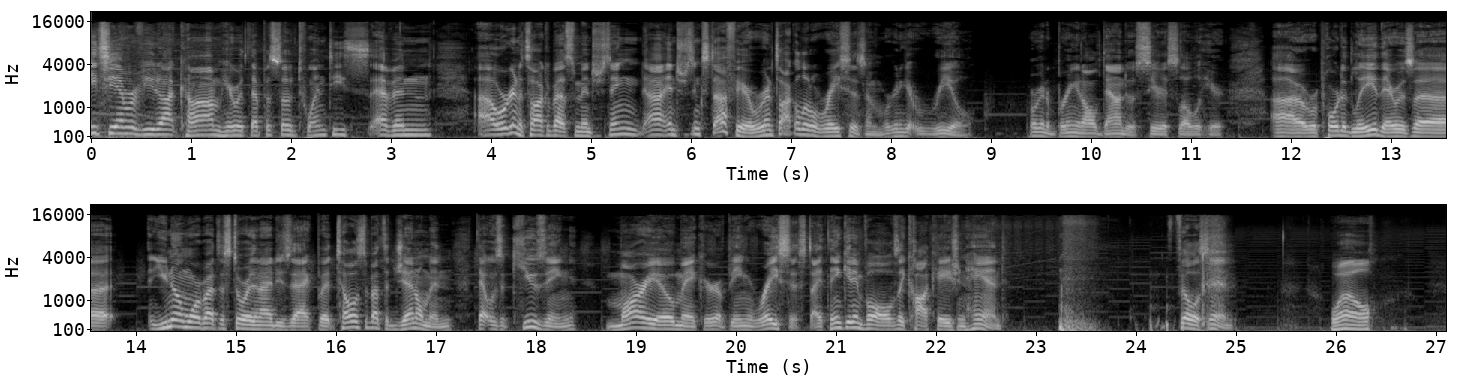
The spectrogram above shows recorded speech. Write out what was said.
BTMReview.com here with episode 27. Uh, we're going to talk about some interesting, uh, interesting stuff here. We're going to talk a little racism. We're going to get real. We're going to bring it all down to a serious level here. Uh, reportedly, there was a. You know more about the story than I do, Zach, but tell us about the gentleman that was accusing Mario Maker of being racist. I think it involves a Caucasian hand. Fill us in. Well,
